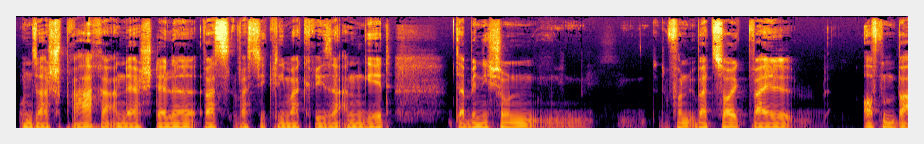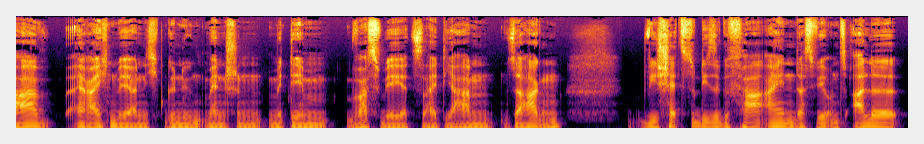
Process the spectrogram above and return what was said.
unserer Sprache an der Stelle, was, was die Klimakrise angeht. Da bin ich schon von überzeugt, weil offenbar erreichen wir ja nicht genügend Menschen mit dem, was wir jetzt seit Jahren sagen. Wie schätzt du diese Gefahr ein, dass wir uns alle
